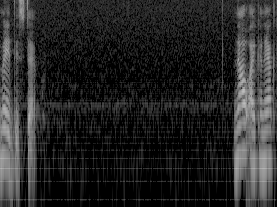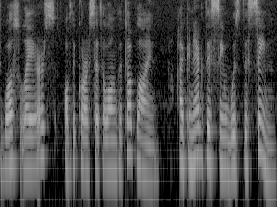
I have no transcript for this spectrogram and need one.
Made this step. Now I connect both layers of the corset along the top line. I connect this seam with the seam.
